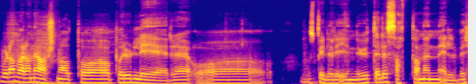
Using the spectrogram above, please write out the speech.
Hvordan var han i Arsenal på, på rullere og spillere inn ut, eller satt han en elver?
